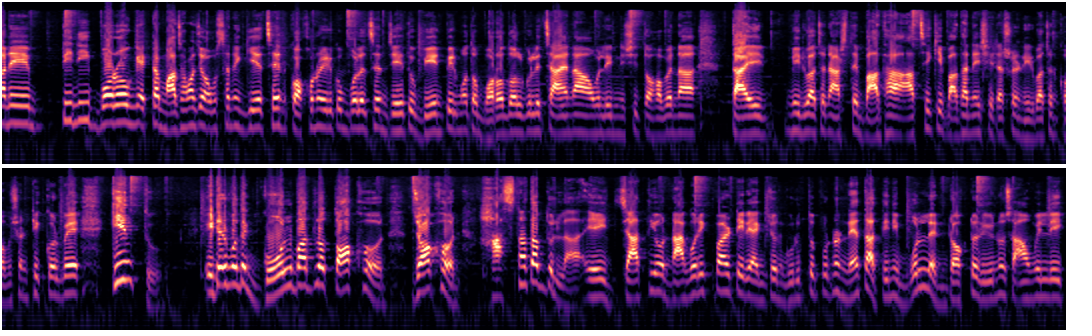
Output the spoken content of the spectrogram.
মানে তিনি বরং একটা মাঝামাঝি অবস্থানে গিয়েছেন, কখনো এরকম বলেছেন যেহেতু বিএনপির মতো বড় দলগুলি চায় না, আওয়ামী লীগ নিষিদ্ধ হবে না, তাই নির্বাচনে আসতে বাধা আছে কি বাধা নেই, সেটা আসলে নির্বাচন কমিশন ঠিক করবে। কিন্তু এটার মধ্যে গোল বাঁধলো তখন, যখন হাসনাত আবদুল্লাহ, এই জাতীয় নাগরিক পার্টির একজন গুরুত্বপূর্ণ নেতা, তিনি বললেন, doctor Yunus, Awami League,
